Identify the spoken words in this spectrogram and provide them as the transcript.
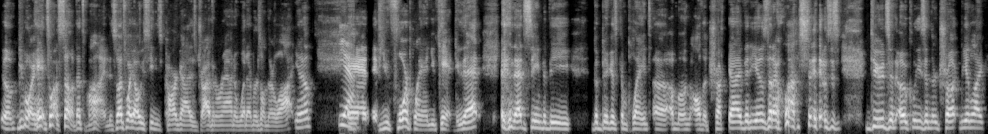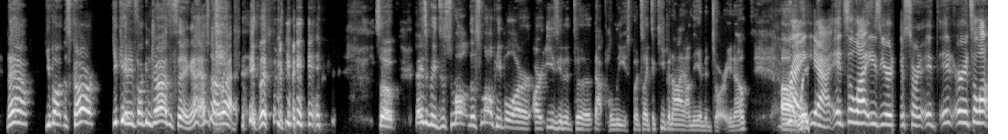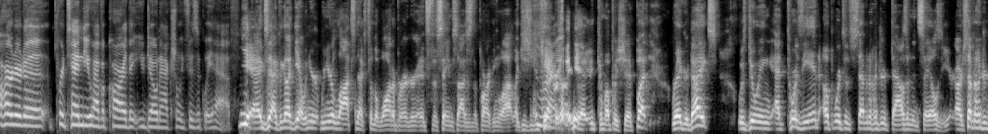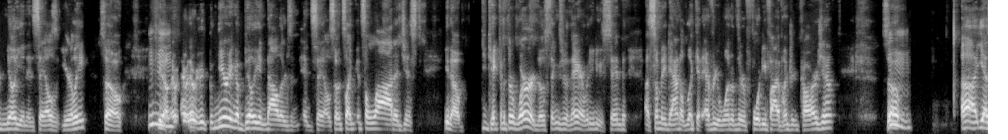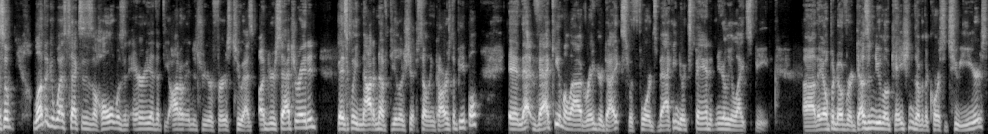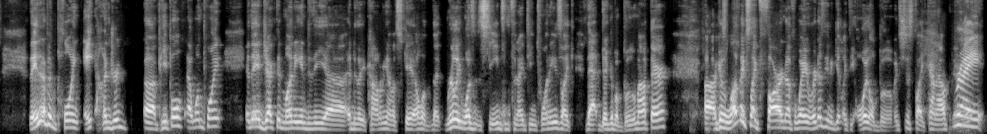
You know, people are like, hey, it's want to sell it. That's mine. And so that's why you always see these car guys driving around and whatever's on their lot, you know? Yeah. And if you floor plan, you can't do that. And that seemed to be the biggest complaint uh, among all the truck guy videos that I watched. It was just dudes in Oakleys in their truck being like, now you bought this car, you can't even fucking drive the thing. That's not right. so basically the small the small people are are easy to, to not police but it's like to keep an eye on the inventory you know? Uh, right like, yeah it's a lot easier to sort of it, it or it's a lot harder to pretend you have a car that you don't actually physically have. Yeah exactly like yeah when you're when your lot's next to the Whataburger and it's the same size as the parking lot like you, you can't right. really yeah come up with shit. But Reagor Dykes was doing at towards the end upwards of 700,000 in sales year or 700 million in sales yearly so mm-hmm. you know mm-hmm. they're, they're, nearing a billion dollars in, in sales so it's like it's a lot of just you know, you take them at their word. Those things are there. What do you do? Send uh, somebody down to look at every one of their 4,500 cars, you know? So, mm. uh, yeah, so Lubbock and West Texas as a whole was an area that the auto industry refers to as undersaturated, basically not enough dealerships selling cars to people. And that vacuum allowed Reagor Dykes, with Ford's backing, to expand at nearly light speed. Uh, they opened over a dozen new locations over the course of two years. They ended up employing 800 uh, people at one point, and they injected money into the uh, into the economy on a scale that really wasn't seen since the 1920s, like that big of a boom out there. Because uh, Lubbock's like far enough away where it doesn't even get like the oil boom; it's just like kind of out there. Right.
